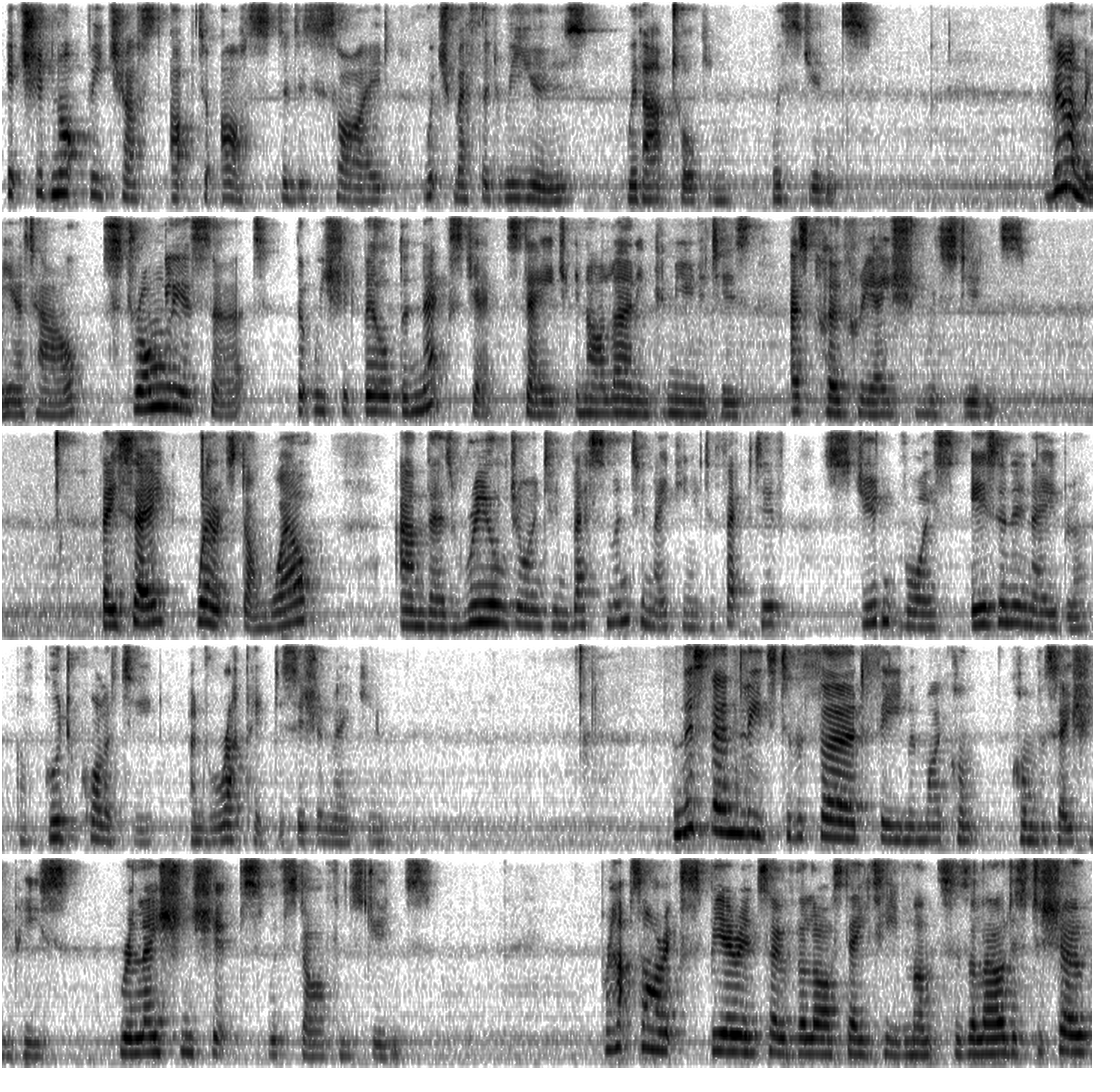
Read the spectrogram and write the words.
It should not be just up to us to decide which method we use without talking with students. Villamy et al. strongly assert that we should build the next stage in our learning communities as co-creation with students. They say where it's done well and there's real joint investment in making it effective, student voice is an enabler of good quality and rapid decision making. And this then leads to the third theme in my conversation piece, relationships with staff and students. Perhaps our experience over the last 18 months has allowed us to show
